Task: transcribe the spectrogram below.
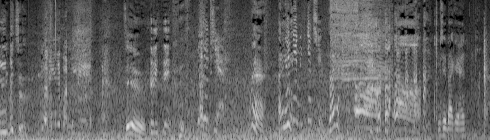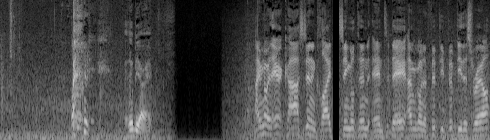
Dude. Get you. Where? I didn't Didn't even. even get you. Let me see the back of your hand. It'll be alright. I'm here with Eric Koston and Clyde Singleton, and today I'm going to 50 50 this rail.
